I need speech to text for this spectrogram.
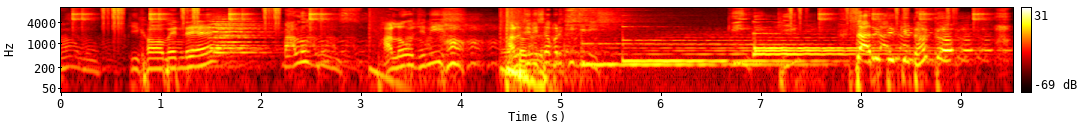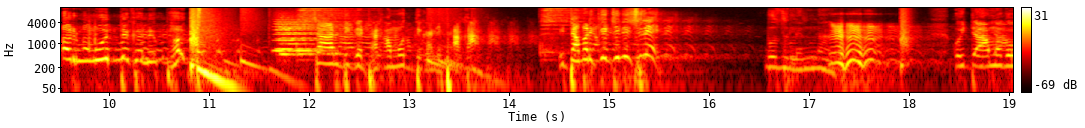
খাওয়াবো। কি খাওয়াবেন রে? ভালো জিনিস। ভালো জিনিস? ভালো জিনিস আবার কি জিনিস? কি কি? চারিদিকে ঢাকা আর মধ্যখানে ফাঁকা। চারদিকে ঢাকা মধ্যখানে ফাঁকা। এটা আবার কি জিনিস রে? বুঝলেন না। ওইটা আমাকে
